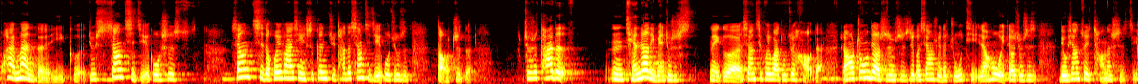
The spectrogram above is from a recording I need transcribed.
快慢的一个，就是香气结构是香气的挥发性是根据它的香气结构就是导致的，就是它的嗯前调里面就是那个香气挥发度最好的，然后中调是就是这个香水的主体，然后尾调就是留香最长的时间，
